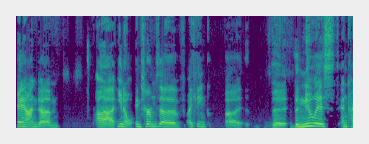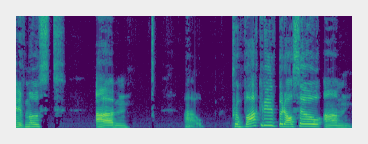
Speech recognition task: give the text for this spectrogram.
and um uh you know in terms of i think uh the the newest and kind of most um uh, provocative but also um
